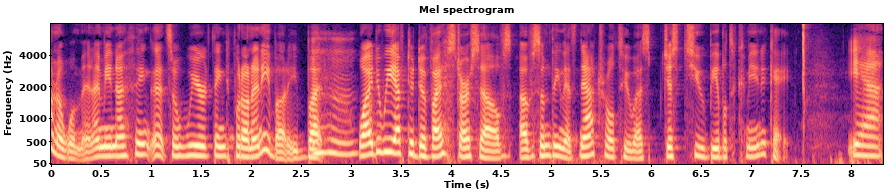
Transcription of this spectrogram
on a woman. I mean, I think that's a weird thing to put on anybody, but why do we have to divest ourselves of something that's natural to us just to be able to communicate? Yeah.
